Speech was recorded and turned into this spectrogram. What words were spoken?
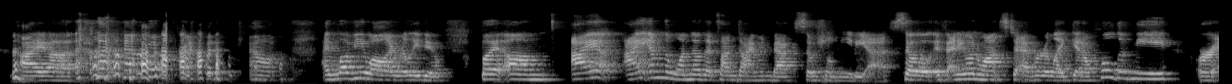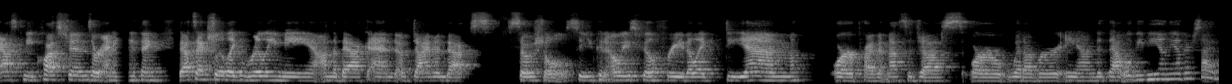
I uh, have a private account. I love you all, I really do. But um, I I am the one though that's on Diamondback social media. So if anyone wants to ever like get a hold of me or ask me questions or anything, that's actually like really me on the back end of Diamondback's social. So you can always feel free to like DM or private message us or whatever, and that will be me on the other side.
